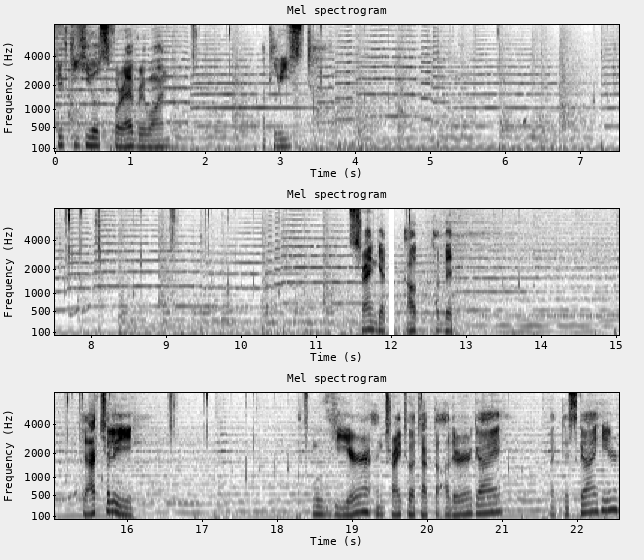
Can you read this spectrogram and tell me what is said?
50 heals for everyone. At least. Let's try and get out a bit. Okay, actually, let's move here and try to attack the other guy, like this guy here.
